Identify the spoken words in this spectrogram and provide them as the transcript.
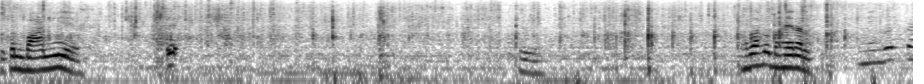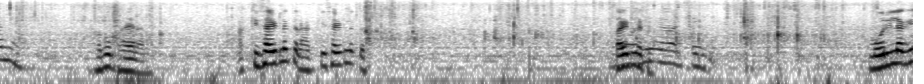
तो पण बाणी आहे. हे. बाहेर आला. हा बाहेर आला. अख्खी साईडला कर अख्खी साईडला कर. साईडला कर मोरीला घे.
